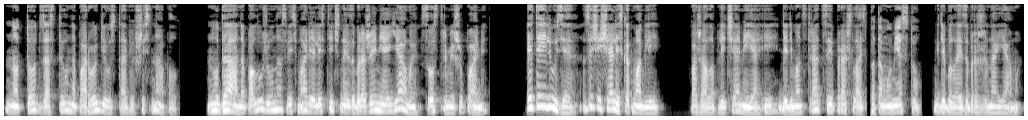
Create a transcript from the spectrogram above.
но тот застыл на пороге, уставившись на пол. Ну да, на полу же у нас весьма реалистичное изображение ямы с острыми шипами. Это иллюзия, защищались как могли. Пожала плечами я и для демонстрации прошлась по тому месту, где была изображена яма.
